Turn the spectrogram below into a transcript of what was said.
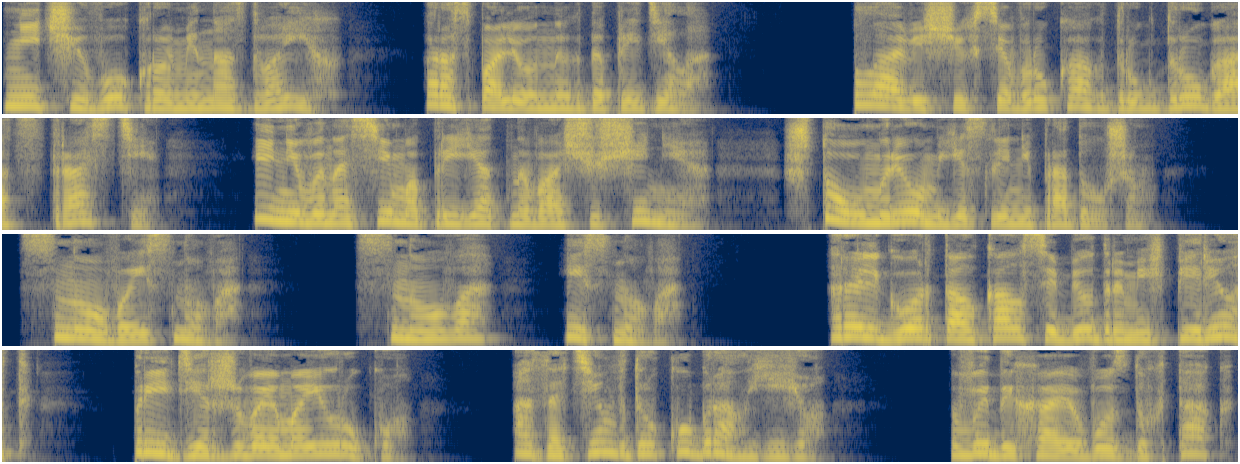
Ничего, кроме нас двоих, распаленных до предела, плавящихся в руках друг друга от страсти и невыносимо приятного ощущения, что умрем, если не продолжим. Снова и снова — снова и снова. Рельгор толкался бедрами вперед, придерживая мою руку, а затем вдруг убрал ее, выдыхая воздух так,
